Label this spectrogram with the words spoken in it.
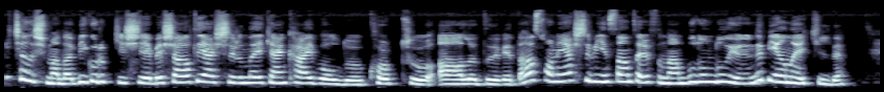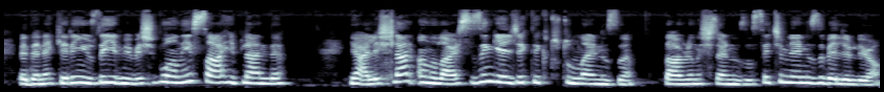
Bir çalışmada bir grup kişiye 5-6 yaşlarındayken kaybolduğu, korktuğu, ağladığı ve daha sonra yaşlı bir insan tarafından bulunduğu yönünde bir anı ekildi. Ve deneklerin %25'i bu anıyı sahiplendi. Yerleşilen anılar sizin gelecekteki tutumlarınızı, davranışlarınızı, seçimlerinizi belirliyor.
